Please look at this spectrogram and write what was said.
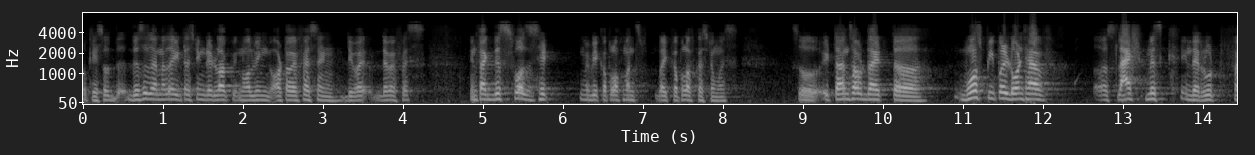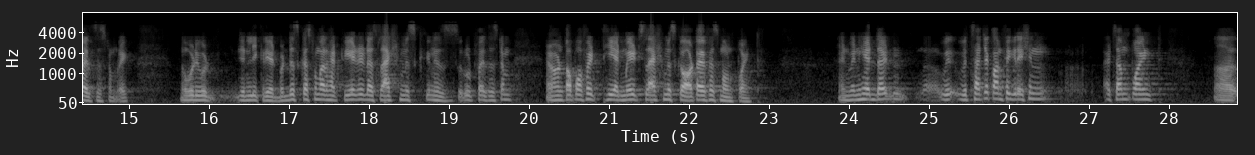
Okay, so th this is another interesting deadlock involving AutoFS and DevFS. In fact, this was hit maybe a couple of months by a couple of customers. So it turns out that uh, most people don't have a slash misc in their root file system, right? Nobody would generally create, but this customer had created a slash misc in his root file system, and on top of it, he had made slash misc a AutoFS mount point. And when he had that, uh, with, such a configuration, at some point, uh,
